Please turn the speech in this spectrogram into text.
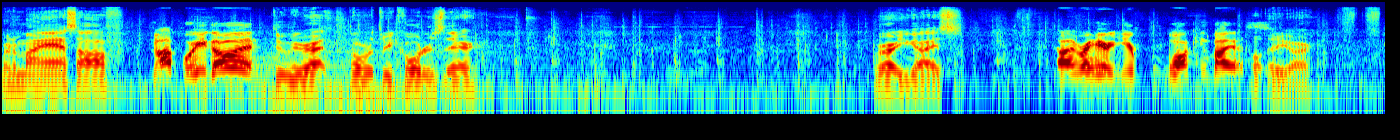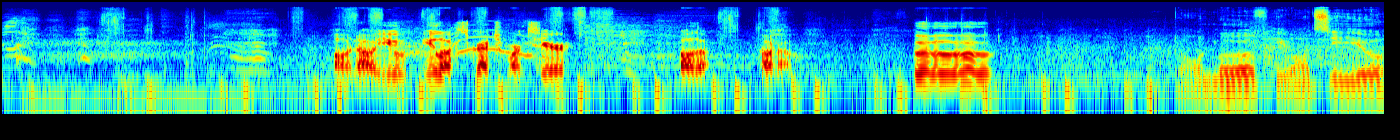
Running my ass off. Mop, where you going? Dude, we were at over three quarters there. Where are you guys? Uh, right here. You're walking by us. Oh, there you are. Oh no, you you left scratch marks here. Hold on. Oh no. Ooh. Don't move. He won't see you.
